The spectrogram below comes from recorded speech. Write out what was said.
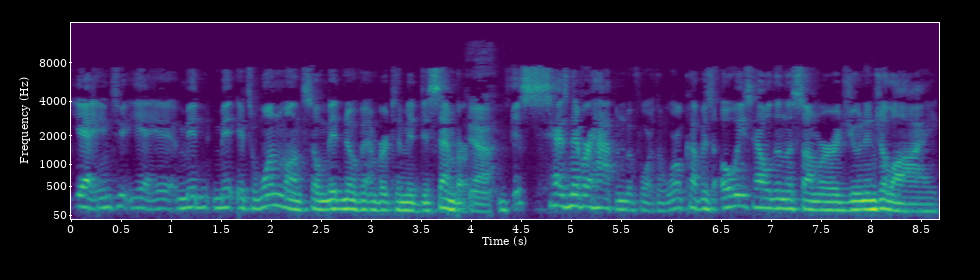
Yeah, into yeah, yeah, mid mid. It's one month, so mid November to mid December. Yeah. This has never happened before. The World Cup is always held in the summer, June and July,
